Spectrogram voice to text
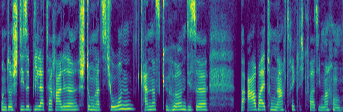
Und durch diese bilaterale Stimulation kann das Gehirn diese Bearbeitung nachträglich quasi machen.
